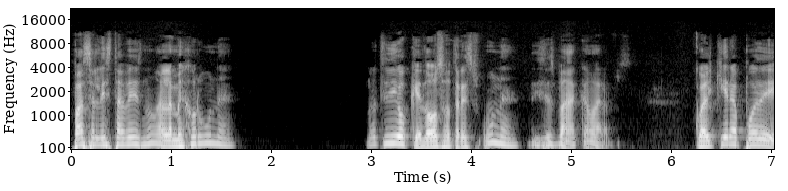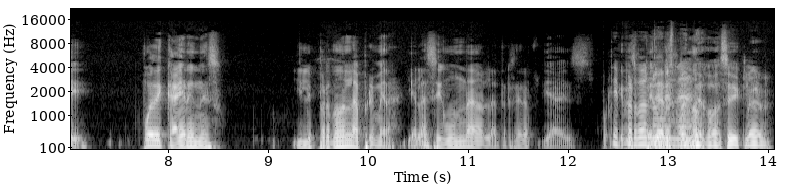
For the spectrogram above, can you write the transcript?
pásale esta vez, ¿no? A lo mejor una. No te digo que dos o tres, una. Dices, va, cámara, pues cualquiera puede, puede caer en eso. Y le perdonan la primera. Ya la segunda o la tercera, pues ya es porque Te eres pendejo, sí, claro.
